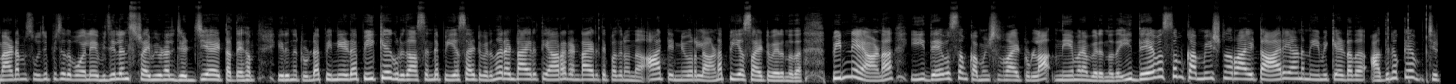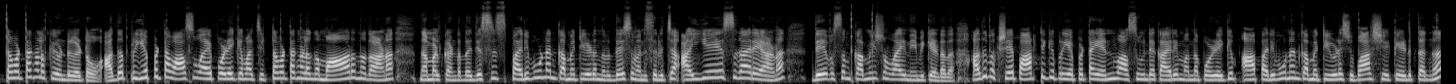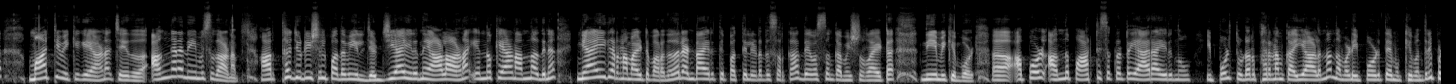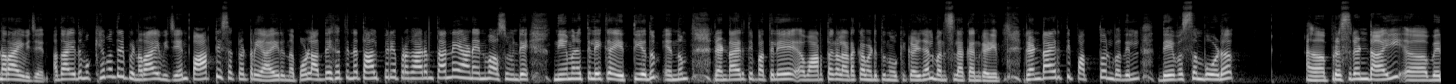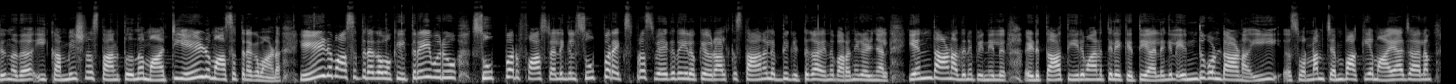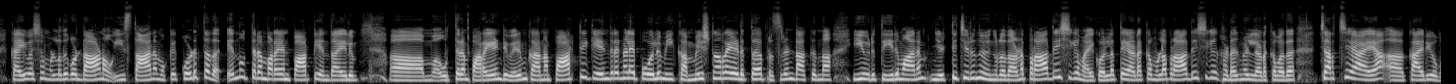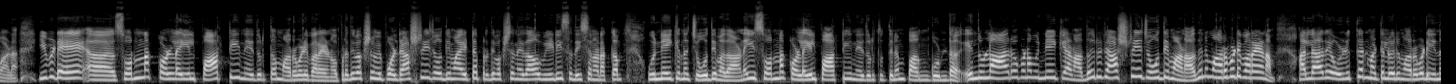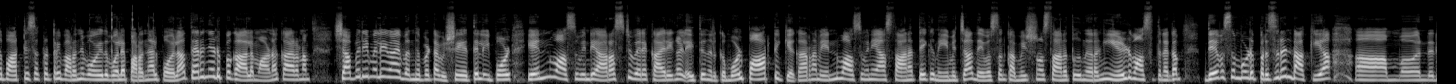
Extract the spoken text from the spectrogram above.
മാഡം സൂചിപ്പിച്ചതുപോലെ വിജിലൻസ് ട്രൈബ്യൂണൽ ജഡ്ജിയായിട്ട് അദ്ദേഹം ഇരുന്നിട്ടുണ്ട്. പിന്നീട് പി കെ ഗുരുദാസിന്റെ പി എസ് ആയിട്ട് വരുന്നത് രണ്ടായിരത്തി ആറ് രണ്ടായിരത്തി പതിനൊന്ന് ആ ടെന്യൂറിലാണ് പി എസ് ആയിട്ട് വരുന്നത്. പിന്നെയാണ് ഈ ദേവസ്വം കമ്മീഷണറായിട്ടുള്ള നിയമനം വരുന്നത്. ഈ ദേവസ്വം കമ്മീഷണറായിട്ട് ആരെയാണ് നിയമിക്കേണ്ടത്? അതിനൊക്കെ ചിട്ടവട്ടങ്ങളൊക്കെ ഉണ്ട് കേട്ടോ. അത് പ്രിയപ്പെട്ട വാസു ആയപ്പോഴേക്കും ആ ചിട്ടവട്ടങ്ങൾ അങ്ങ് മാറുന്നതാണ് നമ്മൾ കണ്ടത്. ജസ്റ്റിസ് പരിപൂർണൻ കമ്മിറ്റിയുടെ നിർദ്ദേശം അനുസരിച്ച് ഐ എ എസുകാരെയാണ് ദേവസ്വം കമ്മീഷണറായി നിയമിക്കേണ്ടത്. അത് പക്ഷേ പാർട്ടിക്ക് പ്രിയപ്പെട്ട എൻ വാസുവിന്റെ കാര്യം വന്നപ്പോഴേക്കും ആ പരിപൂർണൻ കമ്മിറ്റിയുടെ ശുപാർശയൊക്കെ എടുത്തങ്ങ് മാറ്റിവെക്കുകയാണ് ചെയ്തത്. അങ്ങനെ നിയമിച്ചതാണ്. അർദ്ധ ജുഡീഷ്യൽ പദവിയിൽ ജഡ്ജിയായി ഇരുന്നയാളാണ് എന്നൊക്കെയാണ് അന്ന് അതിന് ന്യായീകരണമായിട്ട് പറഞ്ഞത്. രണ്ടായിരത്തി പത്തിൽ ഇടത് സർക്കാർ ദേവസ്വം കമ്മീഷണറായിട്ട് നിയമിക്കുമ്പോൾ. അപ്പോൾ അന്ന് പാർട്ടി സെക്രട്ടറി ആരായിരുന്നു? ഇപ്പോൾ തുടർഭരണം കൈയാളുന്ന നമ്മുടെ ഇപ്പോഴത്തെ മുഖ്യമന്ത്രി പിണറായി വിജയൻ. അതായത് മുഖ്യമന്ത്രി പിണറായി വിജയൻ പാർട്ടി സെക്രട്ടറി ആയിരുന്നപ്പോൾ അദ്ദേഹത്തിന്റെ താല്പര്യപ്രകാരം തന്നെയാണ് എൻ വാസുവിന്റെ നിയമനത്തിലേക്ക് എത്തിയതും എന്നും രണ്ടായിരത്തി പത്തിലെ വാർത്തകൾ അടക്കം എടുത്ത് നോക്കിക്കഴിഞ്ഞാൽ മനസ്സിലാക്കാൻ കഴിയും. രണ്ടായിരത്തി പത്തൊൻപതിൽ ദേവസ്വം ബോർഡ് പ്രസിഡന്റായി വരുന്നത് ഈ കമ്മീഷണർ സ്ഥാനത്ത് നിന്ന് മാറ്റി ഏഴ് മാസത്തിനകമാണ്. ഏഴ് മാസത്തിനകമൊക്കെ ഇത്രയും ഒരു സൂപ്പർ ഫാസ്റ്റ് അല്ലെങ്കിൽ സൂപ്പർ എക്സ്പ്രസ് വേഗതയിലൊക്കെ ഒരാൾക്ക് സ്ഥാനലബ്ധി കിട്ടുക എന്ന് പറഞ്ഞു കഴിഞ്ഞാൽ എന്താണ് അതിന് പിന്നിൽ എടുത്ത ആ തീരുമാനത്തിലേക്ക് എത്തിയ? അല്ലെങ്കിൽ എന്തുകൊണ്ടാണ് ഈ സ്വർണം ചെമ്പാക്കിയ മായാജാലം കൈവശമുള്ളത് കൊണ്ടാണോ ഈ സ്ഥാനമൊക്കെ കൊടുത്തത്? എന്ന് ഉത്തരം പറയാൻ പാർട്ടി എന്തായാലും ഉത്തരം പറയേണ്ടി വരും. കാരണം പാർട്ടി കേന്ദ്രങ്ങളെ പോലും ഈ കമ്മീഷണറെ എടുത്ത് പ്രസിഡന്റാക്കുന്ന ഈ ഒരു തീരുമാനം ഞെട്ടിച്ചിരുന്നു എന്നുള്ളതാണ് പ്രാദേശികമായി. കൊല്ലത്തെ അടക്കമുള്ള പ്രാദേശിക ഘടകങ്ങളിലടക്കം അത് ചർച്ചയായ കാര്യവുമാണ്. ഇവിടെ സ്വർണക്കൊള്ളയിൽ പാർട്ടി നേതൃത്വം മറുപടി പറയണോ? പ്രതിപക്ഷം ഇപ്പോൾ രാഷ്ട്രീയ ചോദ്യമായിട്ട് പ്രതിപക്ഷ നേതാവ് വി. ഡി. സതീശൻ അടക്കം ഉന്നയിക്കുന്ന ചോദ്യം അതാണ് ഈ സ്വർണക്കൊള്ളയിൽ പാർട്ടി നേതൃത്വത്തിനും പങ്കുണ്ട് എന്നുള്ള ആരോപണം ഉന്നയിക്കുകയാണ്. അതൊരു രാഷ്ട്രീയ ചോദ്യമാണ് അതിന് മറുപടി പറയണം. അല്ലാതെ ഒഴുക്കൻ മട്ടിൽ ഒരു മറുപടി ഇന്ന് പാർട്ടി സെക്രട്ടറി പറഞ്ഞു പോയതുപോലെ പറഞ്ഞാൽ പോലെ തെരഞ്ഞെടുപ്പ് കാലമാണ്. കാരണം ശബരിമലയുമായി ബന്ധപ്പെട്ട വിഷയത്തിൽ ഇപ്പോൾ എൻ. വാസുവിന്റെ അറസ്റ്റ് വരെ കാര്യങ്ങൾ എത്തി നിൽക്കുമ്പോൾ പാർട്ടിക്ക് കാരണം എൻ. വാസുവിനെ ആ സ്ഥാനത്തേക്ക് നിയമിച്ച ദേവസ്വം കമ്മീഷണർ സ്ഥാനത്ത് നിന്ന് ഇറങ്ങി ഏഴ് മാസത്തിനകം ദേവസ്വം ബോർഡ് പ്രസിഡന്റ് ആക്കിയ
